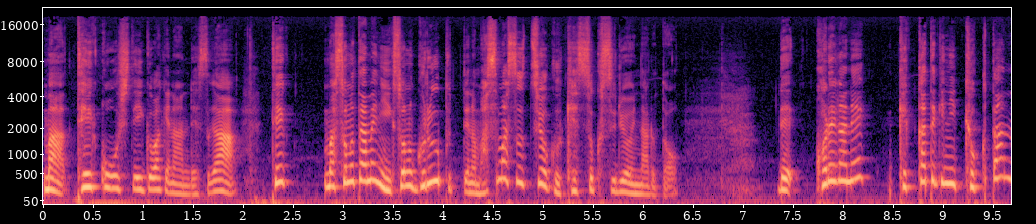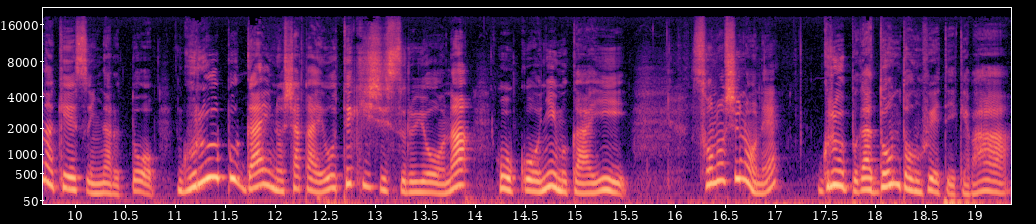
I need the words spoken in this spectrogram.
まあ、抵抗していくわけなんですがまあ、そのためにそのグループっていうのはますます強く結束するようになると。でこれがね結果的に極端なケースになるとグループ外の社会を敵視するような方向に向かいその種のねグループがどんどん増えていけば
